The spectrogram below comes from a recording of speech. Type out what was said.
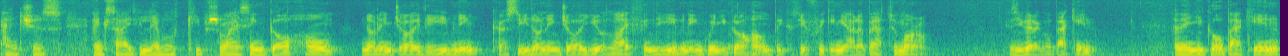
anxious, anxiety level keeps rising, go home, not enjoy the evening, because you don't enjoy your life in the evening when you go home because you're freaking out about tomorrow. Because you got to go back in. And then you go back in,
